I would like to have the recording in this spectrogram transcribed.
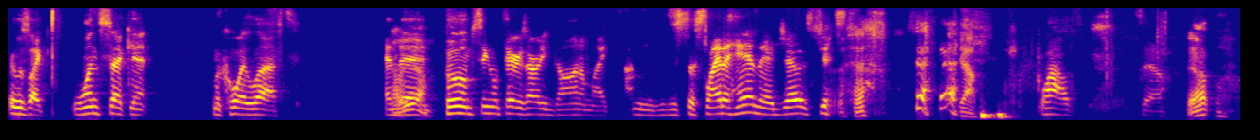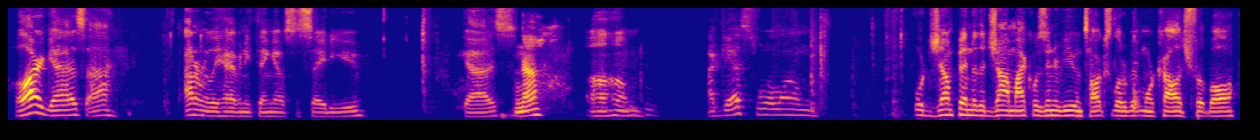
it was like one second McCoy left. And Oh, then yeah. boom, Singletary's already gone. I'm like, I mean, just a sleight of hand there, Joe. It's just Yeah. wild. So yep. Well, all right, guys. I I don't really have anything else to say to you, guys. No. Um, I guess we'll um we'll jump into the John Michaels interview and talks a little bit more college football.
